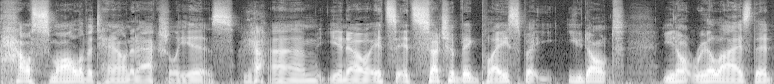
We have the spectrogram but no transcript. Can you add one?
how small of a town it actually is. Yeah. Um, you know, it's it's such a big place, but you don't you don't realize that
